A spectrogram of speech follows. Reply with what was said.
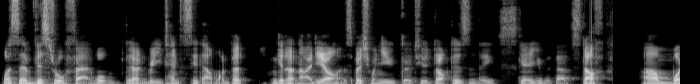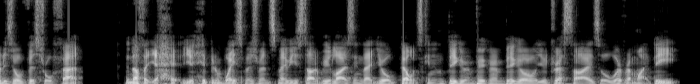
What's their visceral fat? Well, they don't really tend to see that one, but you can get an idea, especially when you go to your doctors and they scare you with that stuff. Um, what is your visceral fat? Enough that your, your hip and waist measurements, maybe you start realizing that your belt's getting bigger and bigger and bigger, or your dress size, or whatever it might be.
